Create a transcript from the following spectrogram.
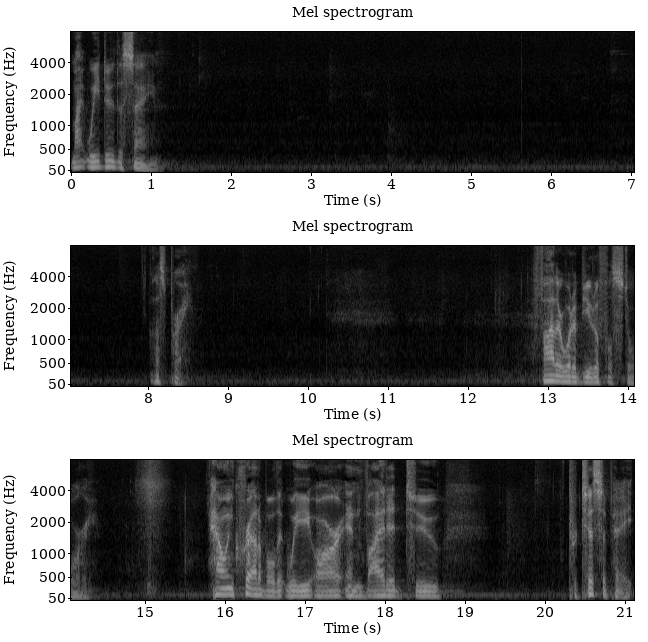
Might we do the same? Let's pray. Father, what a beautiful story. How incredible that we are invited to participate.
